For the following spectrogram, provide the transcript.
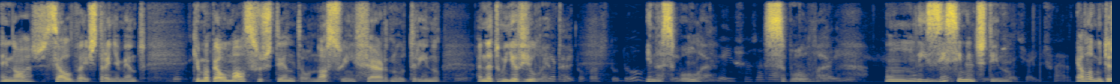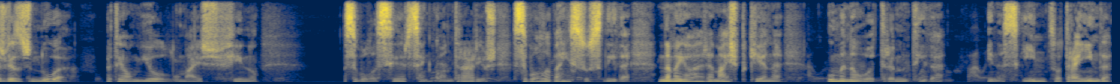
Em nós, selva e estranhamento, que uma pele mal sustenta o nosso inferno uterino, anatomia violenta. E na cebola, cebola, um lisíssimo intestino. Ela muitas vezes nua, até ao miolo mais fino. Cebola ser sem contrários, cebola bem-sucedida, na maior a mais pequena, uma na outra metida, e na seguinte outra ainda,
